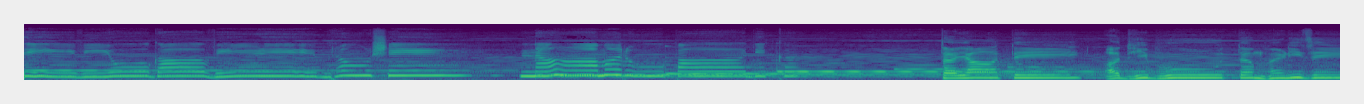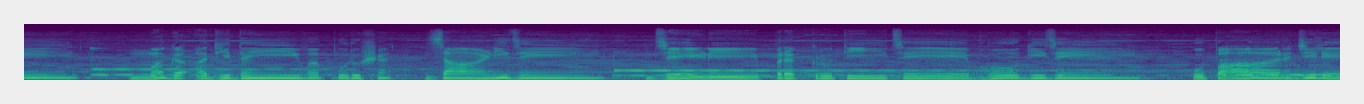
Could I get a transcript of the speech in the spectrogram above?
जे भ्रंशे नामरूपादिक। तया ते अधिभूत म्हणिजे मग अधिदैव पुरुष जाणिजे जेणे प्रकृतीचे भोगिजे उपार्जिले।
